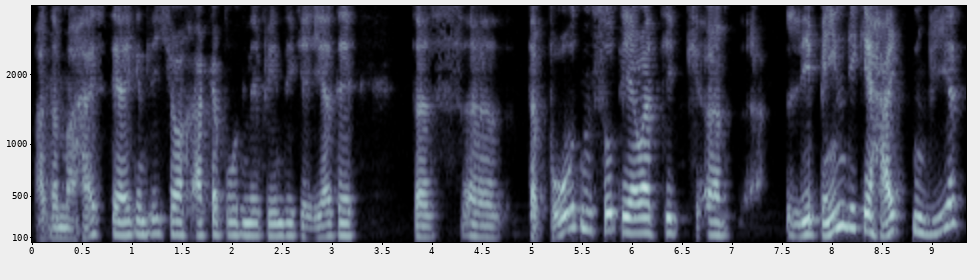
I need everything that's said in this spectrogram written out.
Adama heißt ja eigentlich auch Ackerboden, lebendige Erde, dass äh, der Boden so derartig äh, lebendig gehalten wird,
